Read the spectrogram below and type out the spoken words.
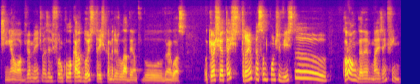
Tinha, obviamente, mas eles foram colocaram dois, três câmeras lá dentro do, do negócio. O que eu achei até estranho pensando do ponto de vista coronga, né? Mas enfim.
